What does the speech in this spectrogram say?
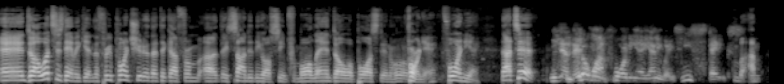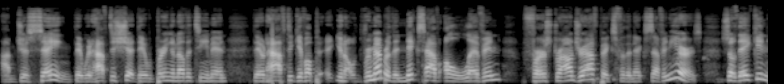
And uh, what's his name again? The three point shooter that they got from, uh, they signed in the offseason from Orlando or Boston. Who- Fournier. Fournier. That's it. Yeah, they don't want Fournier anyways. He stinks. I'm, I'm just saying they would have to shed. They would bring another team in. They would have to give up. You know, remember the Knicks have 11 first round draft picks for the next seven years, so they can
